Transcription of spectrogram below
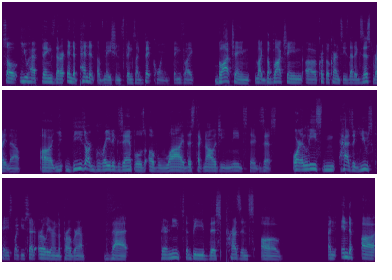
So you have things that are independent of nations, things like Bitcoin, things like blockchain, like the blockchain uh, cryptocurrencies that exist right now. Uh, you, these are great examples of why this technology needs to exist, or at least has a use case, like you said earlier in the program, that there needs to be this presence of an ind- uh,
